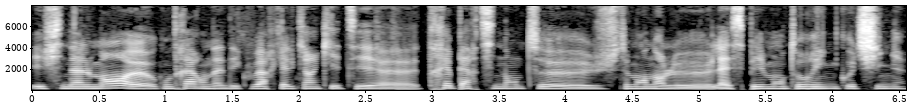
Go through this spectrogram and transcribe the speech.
Et finalement, euh, au contraire, on a découvert quelqu'un qui était euh, très pertinente euh, justement dans l'aspect mentoring, coaching,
